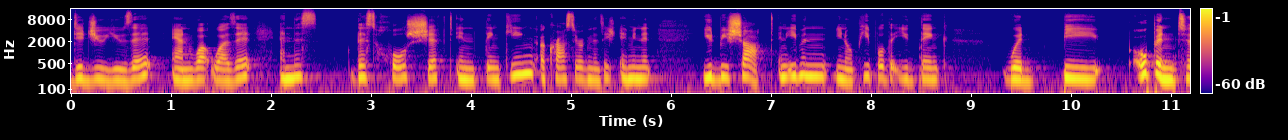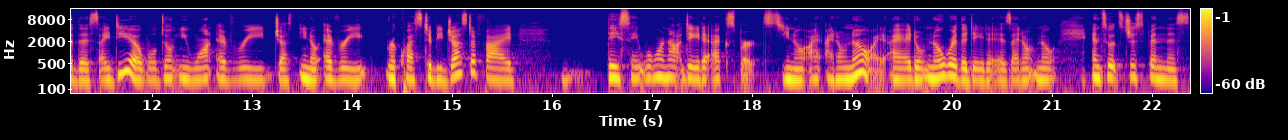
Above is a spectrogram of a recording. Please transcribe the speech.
did you use it and what was it? And this this whole shift in thinking across the organization, I mean, it you'd be shocked. And even, you know, people that you'd think would be open to this idea, well, don't you want every just, you know, every request to be justified? They say, well, we're not data experts. You know, I, I don't know. I, I don't know where the data is. I don't know. And so it's just been this,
